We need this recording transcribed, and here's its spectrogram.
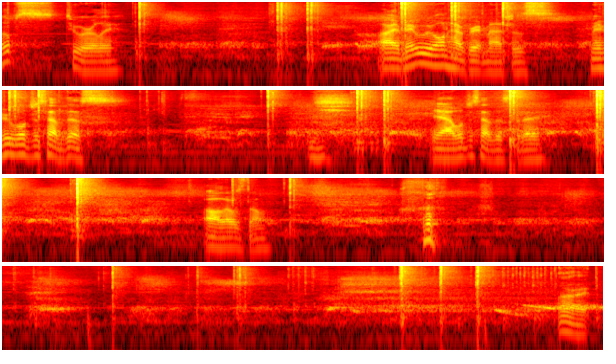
Oops, too early. Alright, maybe we won't have great matches. Maybe we'll just have this. yeah, we'll just have this today. Oh, that was dumb. Alright.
